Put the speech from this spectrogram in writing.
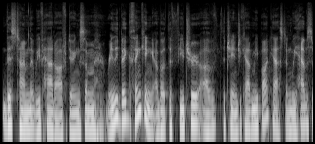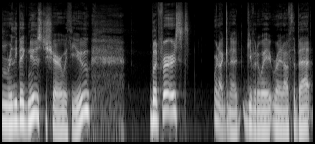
this time that we've had off doing some really big thinking about the future of the Change Academy podcast. And we have some really big news to share with you. But first, we're not going to give it away right off the bat.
